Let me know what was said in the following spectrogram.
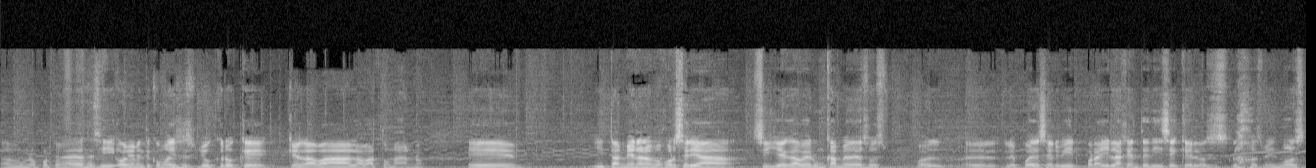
alguna oportunidad así. Obviamente, como dices, yo creo que, que la, va, la va a tomar, ¿no? Eh, y también a lo mejor sería, si llega a haber un cambio de esos, pues, eh, le puede servir. Por ahí la gente dice que los, los mismos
